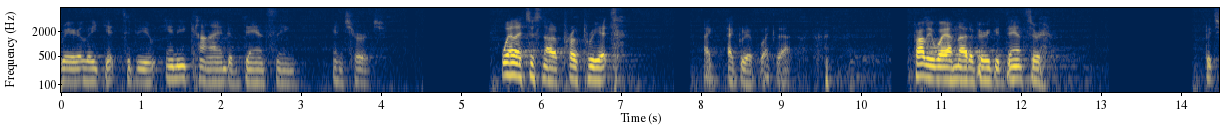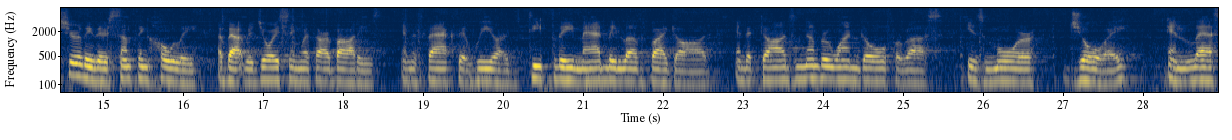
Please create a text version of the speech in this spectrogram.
rarely get to do any kind of dancing in church. Well, it's just not appropriate. I, I grew up like that. Probably why I'm not a very good dancer. But surely there's something holy about rejoicing with our bodies in the fact that we are deeply, madly loved by God and that God's number one goal for us is more joy and less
